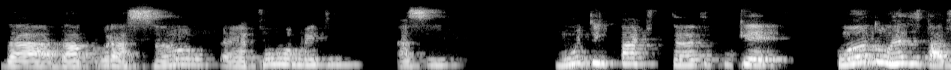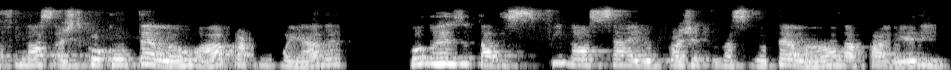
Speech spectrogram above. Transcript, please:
da, da apuração, é, foi um momento assim, muito impactante, porque quando o resultado final, a gente colocou um telão lá para acompanhar, né? quando o resultado final saiu, projetando assim no telão, na parede,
